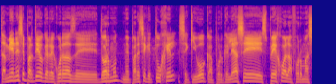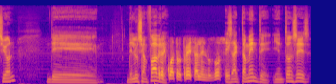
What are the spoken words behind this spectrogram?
También ese partido que recuerdas de Dortmund, me parece que Tuchel se equivoca porque le hace espejo a la formación de, de Lucian Fabre. 3-4-3 salen los dos. ¿sí? Exactamente. Y entonces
